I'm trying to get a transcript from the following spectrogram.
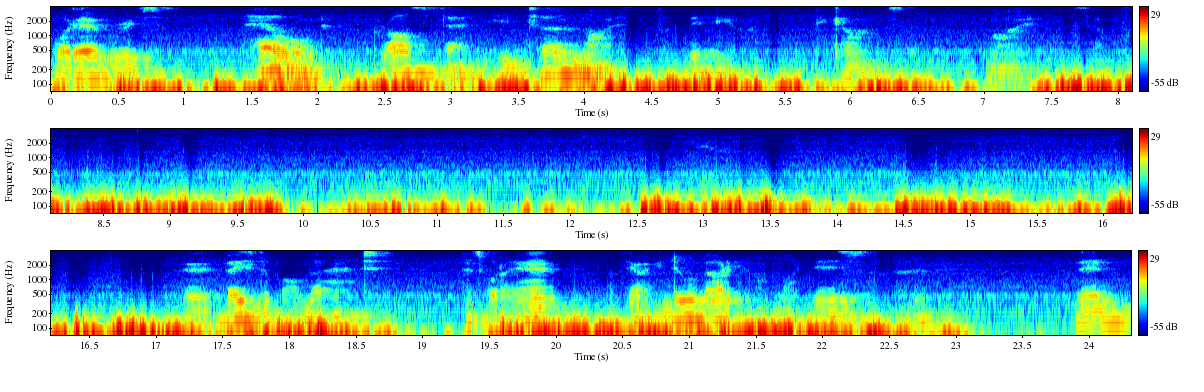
Whatever is held, grasped at, internalized, familiar, becomes myself. And based upon that, that's what I am, nothing I can do about it, I'm like this. Uh, then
